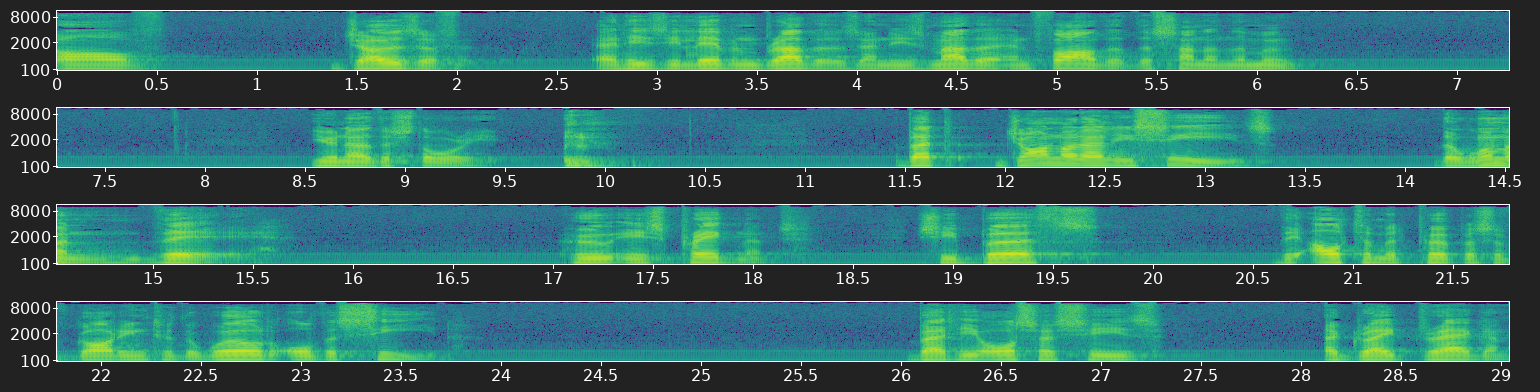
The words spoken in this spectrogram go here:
of Joseph and his 11 brothers and his mother and father, the sun and the moon. You know the story. but John not only sees the woman there who is pregnant, she births the ultimate purpose of God into the world or the seed. But he also sees a great dragon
